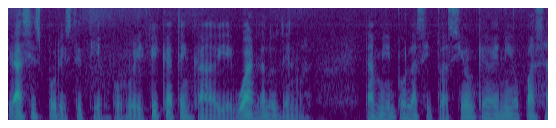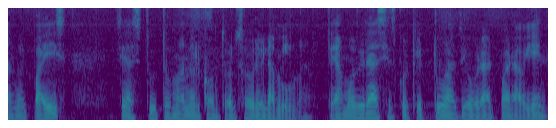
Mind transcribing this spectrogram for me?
Gracias por este tiempo. Glorifícate en cada vida y guárdalos del mal. También por la situación que ha venido pasando el país, seas tú tomando el control sobre la misma. Te damos gracias porque tú has de obrar para bien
